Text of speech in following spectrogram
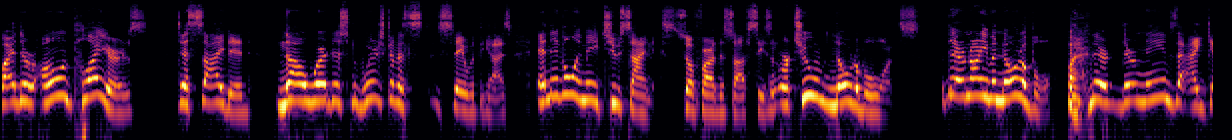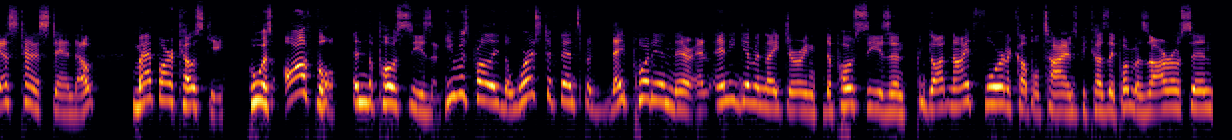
by their own players, decided No, we're just we're just gonna stay with the guys, and they've only made two signings so far this offseason, or two notable ones. They're not even notable, but they're they're names that I guess kind of stand out. Matt Bartkowski, who was awful in the postseason. He was probably the worst defenseman they put in there at any given night during the postseason. Got ninth floored a couple times because they put Meszaros in.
